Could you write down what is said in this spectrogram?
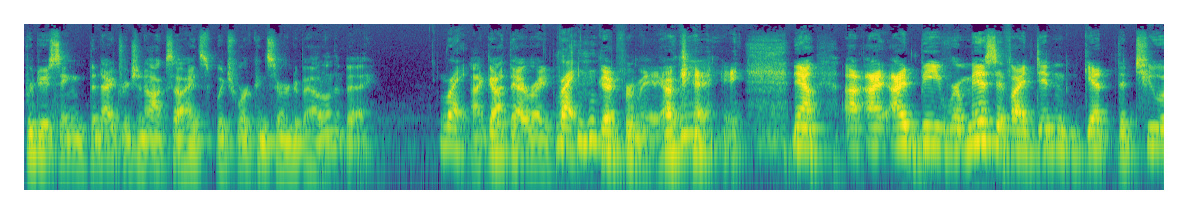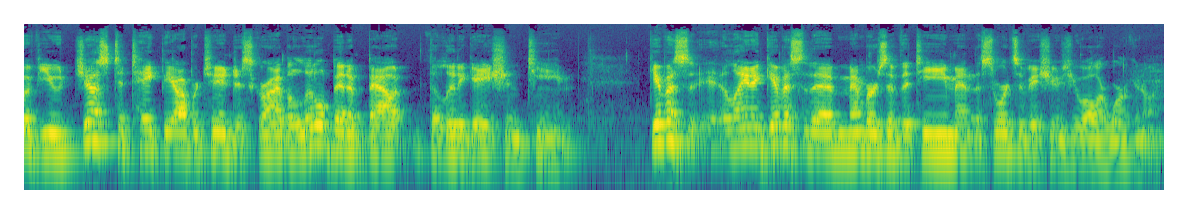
producing the nitrogen oxides which we're concerned about on the bay. Right. I got that right. Right. Good for me. Okay. now, I, I'd be remiss if I didn't get the two of you just to take the opportunity to describe a little bit about the litigation team. Give us, Elena, give us the members of the team and the sorts of issues you all are working on.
